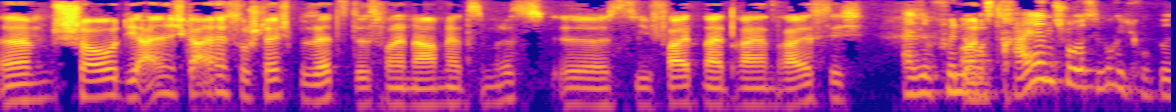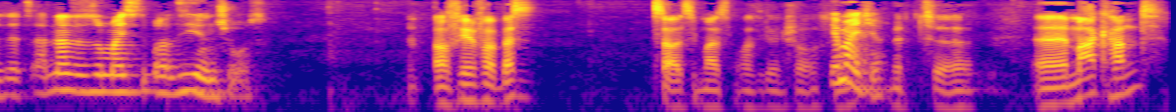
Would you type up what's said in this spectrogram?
Ähm, Show, die eigentlich gar nicht so schlecht besetzt ist, von den Namen her zumindest, äh, ist die Fight Night 33. Also für eine Australien-Show ist sie wirklich gut besetzt. Anders als so meiste Brasilien-Shows. Auf jeden Fall besser als die meisten Brasilien-Shows. Ja, manche. Mit äh, äh, Mark Hunt,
